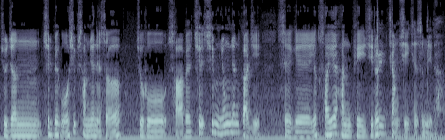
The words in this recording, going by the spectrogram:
주전 753년에서 주후 476년까지 세계 역사의 한 페이지를 장식했습니다.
